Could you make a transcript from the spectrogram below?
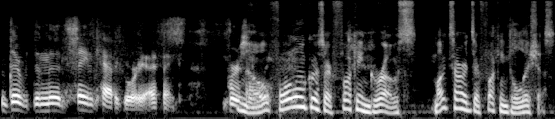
they're in the same category, I think. Personally. No, Four Locos are fucking gross. Mike's Hards are fucking delicious.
